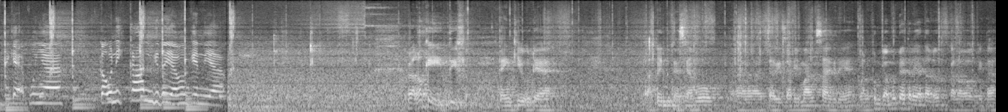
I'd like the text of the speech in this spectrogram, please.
Lebih kayak punya keunikan gitu ya mungkin ya. Well, oke, Tiff. Thank you udah lakuin tugas kamu eh, cari-cari mangsa gitu ya. Walaupun nggak mudah ternyata loh kalau kita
